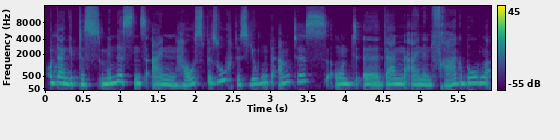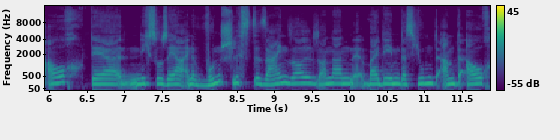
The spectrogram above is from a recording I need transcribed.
Und dann gibt es mindestens einen Hausbesuch des Jugendamtes und äh, dann einen Fragebogen auch, der nicht so sehr eine Wunschliste sein soll, sondern bei dem das Jugendamt auch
